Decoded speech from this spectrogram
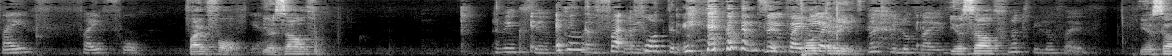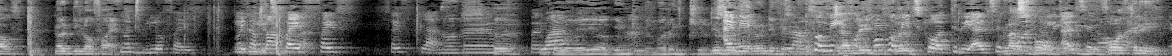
five, five, four. Five four. Yeah. Yourself I think same. I think Five, fi- five. four, three. Say five. Four, Five, three. Not below five. yourself Not below five. yourself not below five. Not below five. What Like about five, five? five, five plus. Uh, Five. people over are going to be marrying children. I one mean, they don't even know. For me, for, for, for me, it's four, three. I'll say plus four, four. three. I'll say four. Four three.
